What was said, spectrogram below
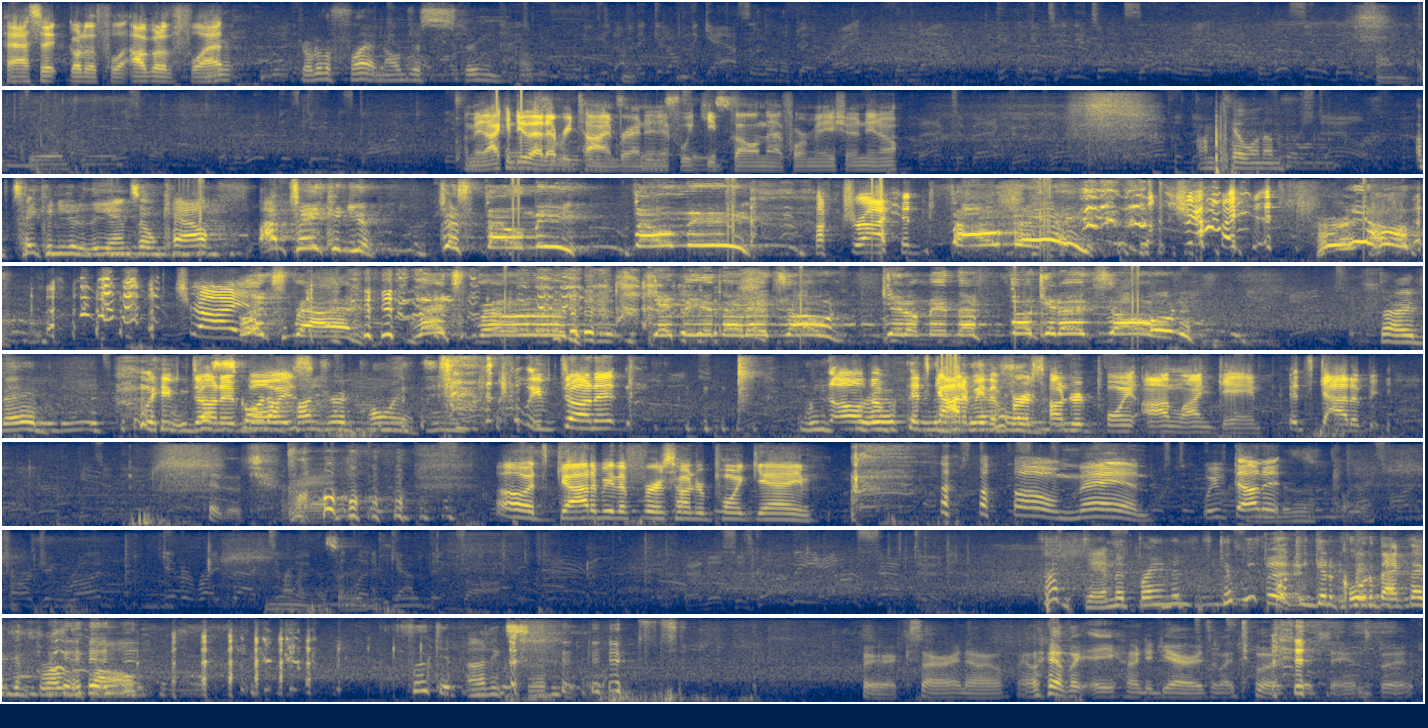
Pass it. Go to the flat. I'll go to the flat. Yeah. Go to the flat and I'll just screen. Oh, Get on the gas a little bit, right? But now people continue to accelerate, but we'll see what they oh my god. With this one. But the way this game has gone, I mean, I can do that every time, Brandon, if we keep calling that formation, you know? I'm killing him. I'm taking you to the end zone, Cal. I'm taking you. Just follow me. Follow me. I'm trying. Follow me. I'm trying. Hurry up. I'm trying. Let's run. Let's run. Get me in that end zone. Get him in that fucking end zone. Sorry, babe. We've We done just it, scored boys. hundred points. We've done it. We oh, the, it's got to be the first hundred point online game. It's got to be. Kids are trash. Oh, it's got to be the first hundred point game. oh man, we've done it. This is play. Running this side. And this is going to be intercepted. God damn it, Brandon! Can we fucking get a quarterback that can throw the ball? Freaking unacceptable. Frick, sorry, no. I only have like 800 yards and like 12 touchdowns, but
